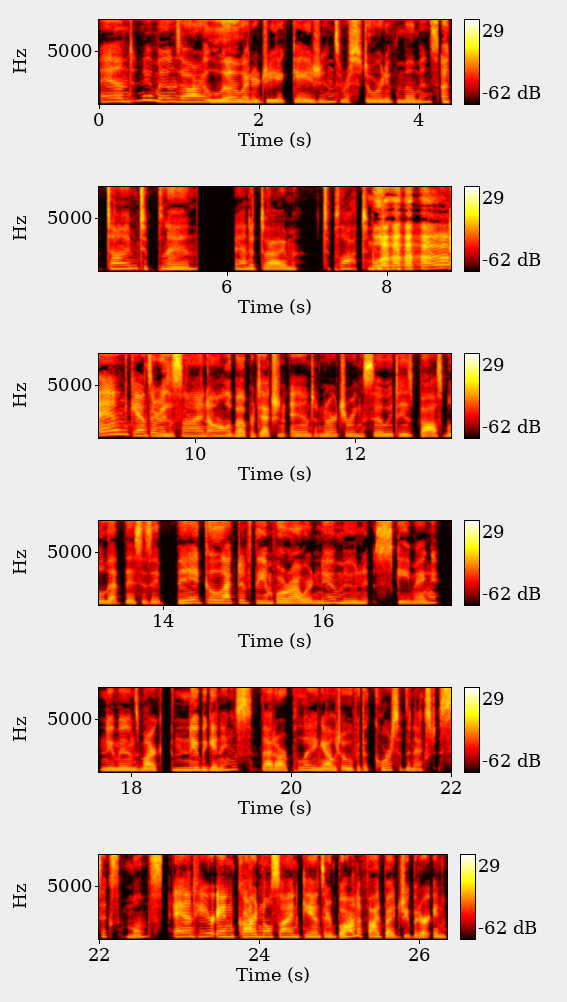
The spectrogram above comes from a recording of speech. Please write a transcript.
And new moons are low energy occasions, restorative moments, a time to plan, and a time to plot. and Cancer is a sign all about protection and nurturing, so it is possible that this is a big collective theme for our new moon scheming. New moons mark new beginnings that are playing out over the course of the next six months. And here in Cardinal sign Cancer, bonified by Jupiter in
